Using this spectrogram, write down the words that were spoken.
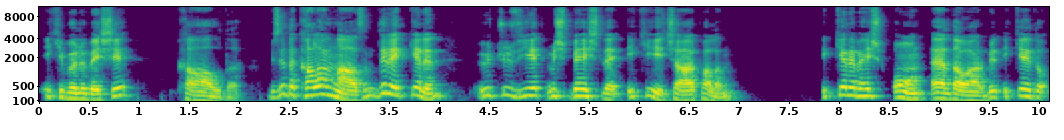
2 bölü 5'i kaldı. Bize de kalan lazım. Direkt gelin 375 ile 2'yi çarpalım. 2 kere 5 10 elde var 1. 2 kere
